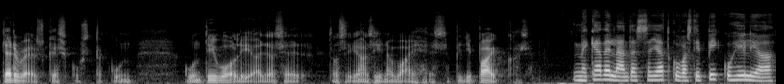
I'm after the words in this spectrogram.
terveyskeskusta kuin, kuin tivolia, ja se tosiaan siinä vaiheessa piti paikkansa. Me kävellään tässä jatkuvasti pikkuhiljaa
